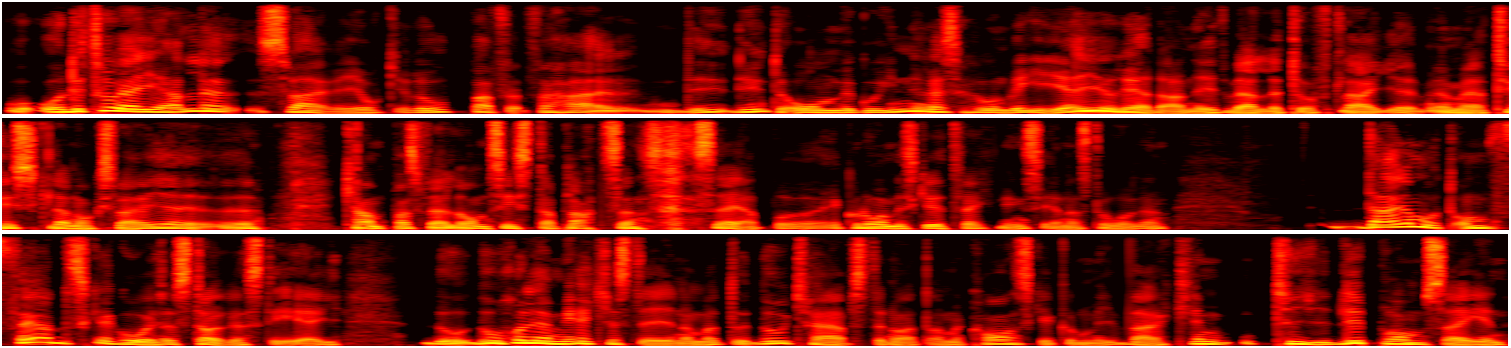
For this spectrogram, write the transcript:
Och, och, det tror jag gäller Sverige och Europa. För, för här, det, det är inte om vi går in i recession. Vi är ju redan i ett väldigt tufft läge. Med Tyskland och Sverige eh, kampas väl om sista platsen så att säga, på ekonomisk utveckling de senaste åren. Däremot om Fed ska gå i större steg, då, då håller jag med Kristin om att då, då, krävs det nog att amerikansk ekonomi verkligen tydligt bromsar in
